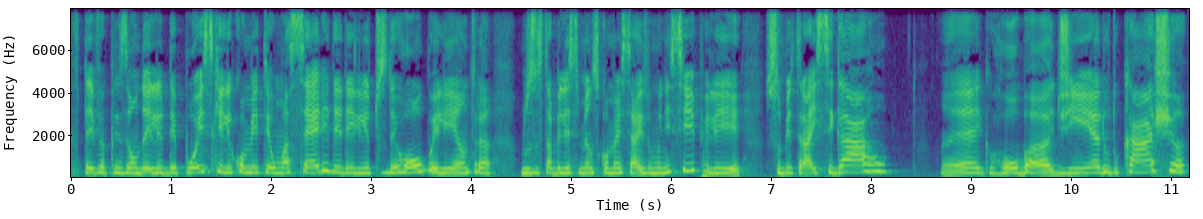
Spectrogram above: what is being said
teve a prisão dele depois que ele cometeu uma série de delitos de roubo. Ele entra nos estabelecimentos comerciais do município, ele subtrai cigarro, né, rouba dinheiro do caixa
